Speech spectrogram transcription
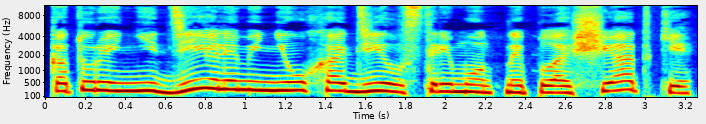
который неделями не уходил с ремонтной площадки,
